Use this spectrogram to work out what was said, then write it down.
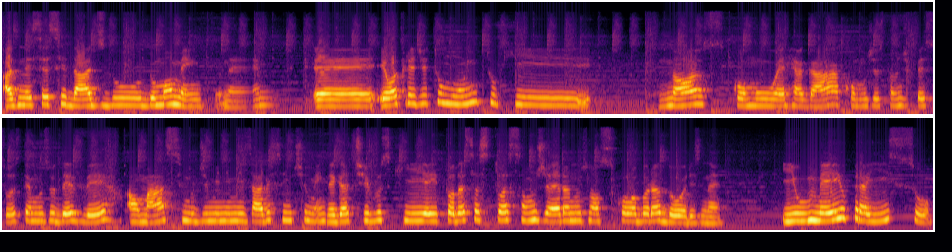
às necessidades do, do momento. Né? É, eu acredito muito que nós, como RH, como gestão de pessoas, temos o dever ao máximo de minimizar os sentimentos negativos que toda essa situação gera nos nossos colaboradores, né? E o meio para isso,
